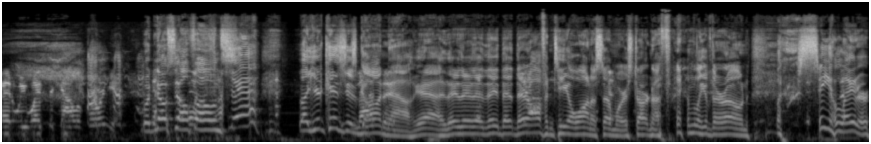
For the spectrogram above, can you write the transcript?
and we went to California. With no cell phones. yeah. Like your kid's just Nothing. gone now. Yeah, they're they're they're they're, they're off in Tijuana somewhere, starting a family of their own. See you later.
